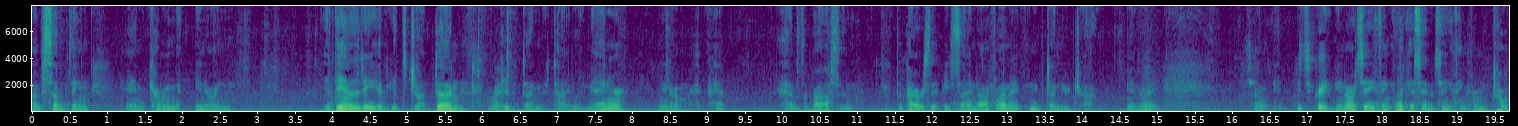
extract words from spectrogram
of something and coming, you know, and at the end of the day, you got to get the job done, Right. get it done in a timely manner, you know, have have the boss and the powers that be sign off on it, and you've done your job, you know. Right. So it, it's great. You know, it's anything, like I said, it's anything from to-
